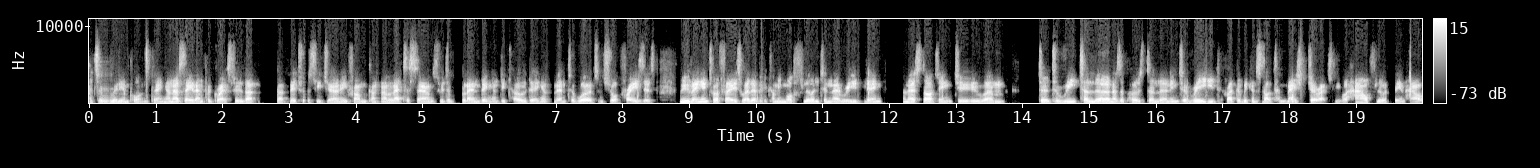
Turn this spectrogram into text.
It's a really important thing. And as they then progress through that that literacy journey from kind of letter sounds through to blending and decoding and then to words and short phrases, moving into a phase where they're becoming more fluent in their reading and they're starting to um, to, to read to learn as opposed to learning to read, right? That we can start to measure actually, well, how fluently and how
